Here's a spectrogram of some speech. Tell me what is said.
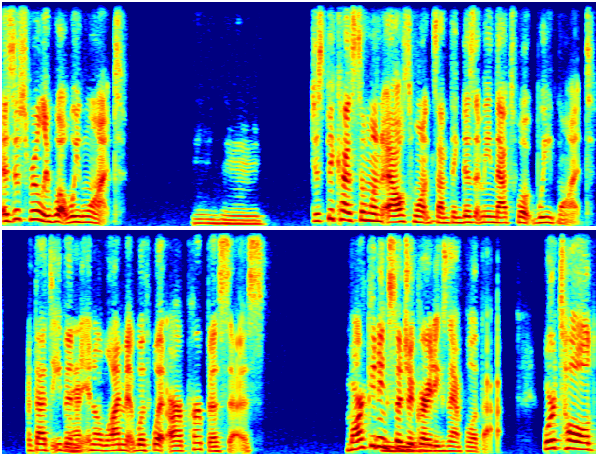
is this really what we want mm-hmm. just because someone else wants something doesn't mean that's what we want or that's even right. in alignment with what our purpose is marketing mm-hmm. such a great mm-hmm. example of that we're told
